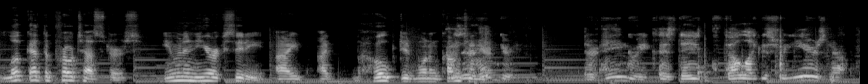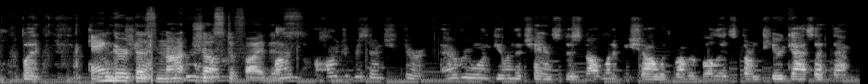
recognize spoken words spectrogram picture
look at the protesters. Even in New York City, I I hope did wouldn't come 'Cause to angry. They're angry because they felt like this for years now. But Anger does chance, not everyone- justify this. I'm 100% sure everyone given the chance does not want to be shot with rubber bullets, thrown tear gas at them,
